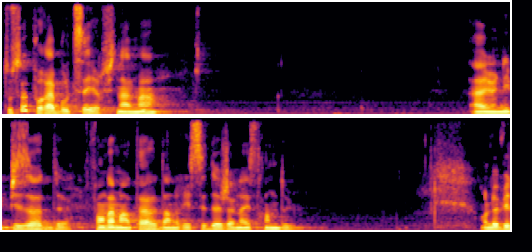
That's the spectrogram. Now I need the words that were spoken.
Tout ça pour aboutir finalement à un épisode fondamental dans le récit de Genèse 32. On l'a vu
